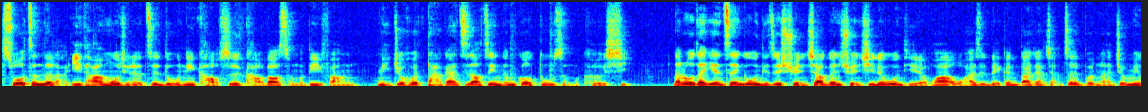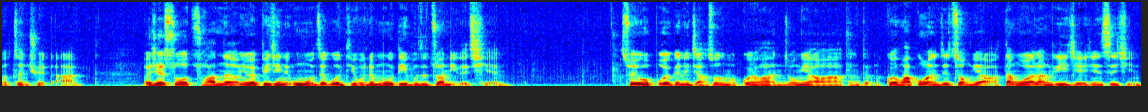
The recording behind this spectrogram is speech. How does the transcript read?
说真的啦，以台湾目前的制度，你考试考到什么地方，你就会大概知道自己能够读什么科系。那如果再延伸一个问题是选校跟选系的问题的话，我还是得跟大家讲，这本来就没有正确答案。而且说穿了，因为毕竟你问我这个问题，我的目的不是赚你的钱，所以我不会跟你讲说什么规划很重要啊等等。规划固然是重要啊，但我要让你理解一件事情：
